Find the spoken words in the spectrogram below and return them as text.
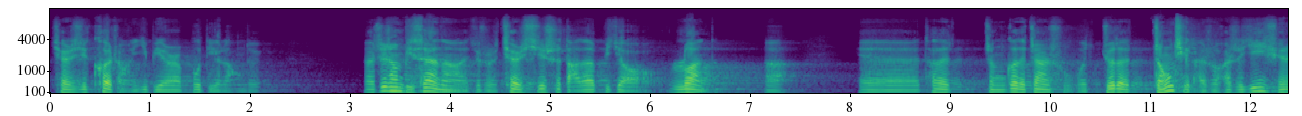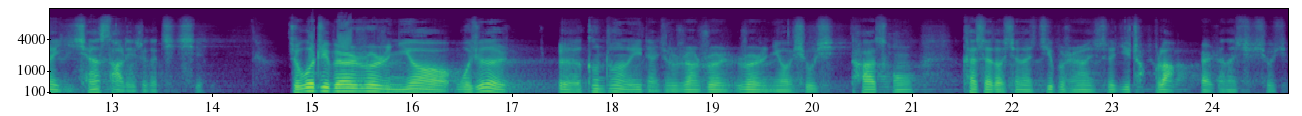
切尔西客场一比二不敌狼队。呃，这场比赛呢，就是切尔西是打的比较乱的啊。呃，他的整个的战术，我觉得整体来说还是因循了以前萨里这个体系。只不过这边若是你要，我觉得。呃，更重要的一点就是让若若日尼奥休息。他从开赛到现在基本上是一场不落，哎，让他去休息。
